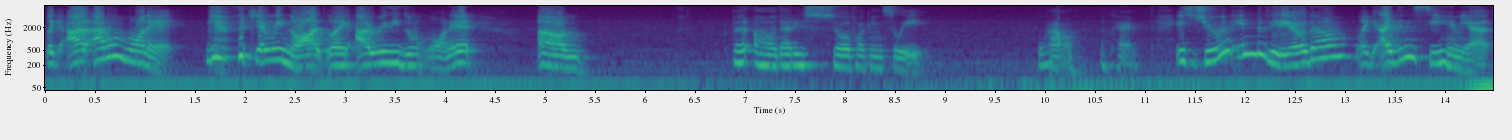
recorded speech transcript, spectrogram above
Like I, I don't want it. Can we not? Like I really don't want it. Um. But oh, that is so fucking sweet. Wow. Okay. Is June in the video though? Like I didn't see him yet.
